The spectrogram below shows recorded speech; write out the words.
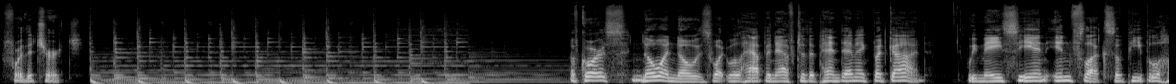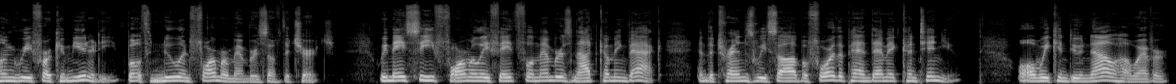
for the church. Of course, no one knows what will happen after the pandemic but God. We may see an influx of people hungry for community, both new and former members of the church. We may see formerly faithful members not coming back, and the trends we saw before the pandemic continue. All we can do now, however,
